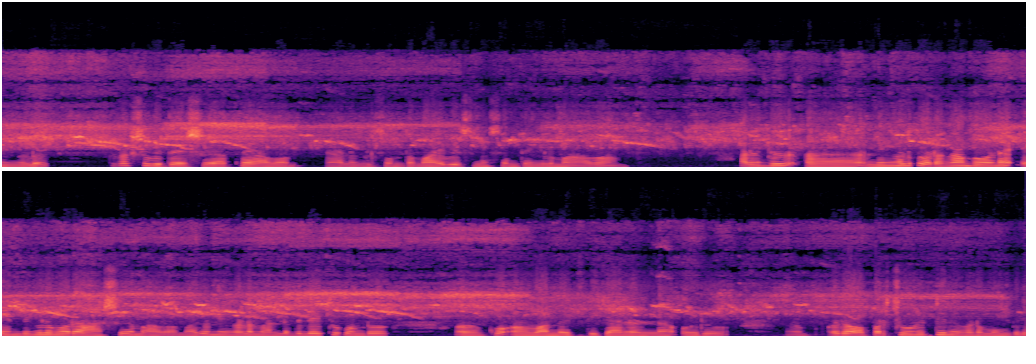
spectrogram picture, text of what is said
നിങ്ങൾ പക്ഷേ വിദേശയാത്രയാവാം അല്ലെങ്കിൽ സ്വന്തമായ ബിസിനസ് എന്തെങ്കിലും ആവാം അല്ലെങ്കിൽ നിങ്ങൾ തുടങ്ങാൻ പോകുന്ന എന്തെങ്കിലും ഒരു ആശയമാവാം. അത് നിങ്ങളെ നല്ലതിലേക്ക് കൊണ്ട് വന്നെത്തിക്കാനുള്ള ഒരു ഒരു ഓപ്പർച്യൂണിറ്റി നിങ്ങളുടെ മുമ്പിൽ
